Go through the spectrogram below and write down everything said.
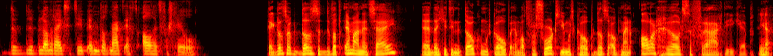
de, de belangrijkste tip. En dat maakt echt al het verschil. Kijk, dat is ook dat is wat Emma net zei. Uh, dat je het in de toko moet kopen en wat voor soorten je moet kopen. Dat is ook mijn allergrootste vraag die ik heb. Ja.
